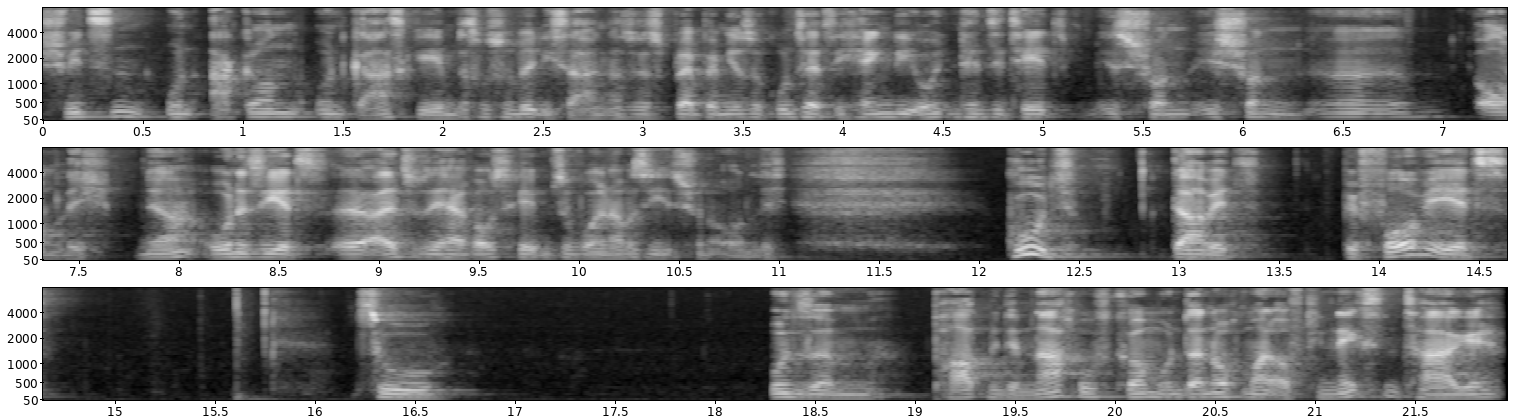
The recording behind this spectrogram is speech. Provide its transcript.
schwitzen und ackern und Gas geben. Das muss man wirklich sagen. Also das bleibt bei mir so grundsätzlich hängen. Die Intensität ist schon, ist schon äh, ordentlich. Ja, ohne sie jetzt äh, allzu sehr herausheben zu wollen, aber sie ist schon ordentlich. Gut, David, bevor wir jetzt zu unserem Part mit dem Nachwuchs kommen und dann nochmal auf die nächsten Tage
